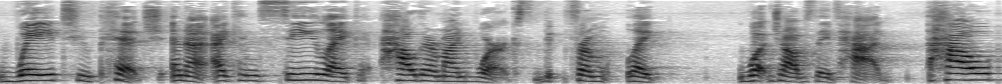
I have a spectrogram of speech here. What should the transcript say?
way to pitch and I, I can see like how their mind works from like what jobs they've had, how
